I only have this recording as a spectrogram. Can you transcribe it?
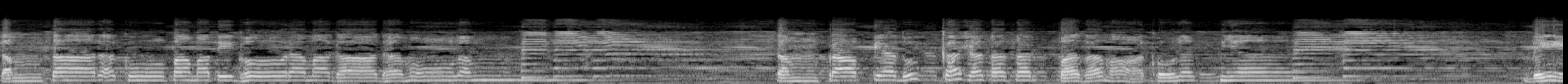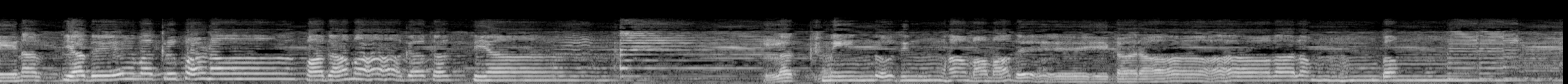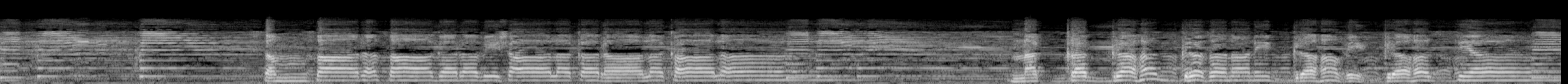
संसारकूपमतिघोरमगाधमूलम् सम्प्राप्य दुःखशतसर्पसमाकुलस्य दीनस्य देवकृपणा पदमागतस्य लक्ष्मीन्दुसिंह मम संसारसागरविशालकरालकाल। नक्रग्रहग्रसननिग्रहविग्रहस्य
